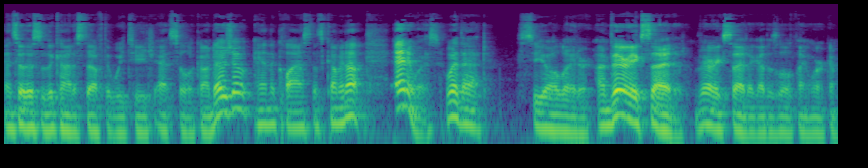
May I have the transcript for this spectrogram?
And so this is the kind of stuff that we teach at Silicon Dojo and the class that's coming up. Anyways, with that, see y'all later. I'm very excited, very excited. I got this little thing working.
